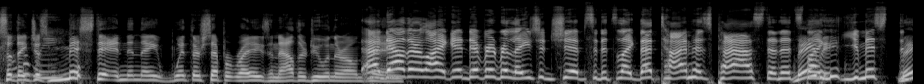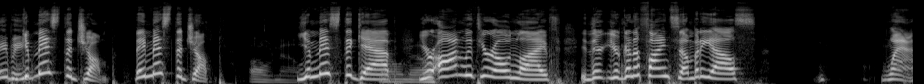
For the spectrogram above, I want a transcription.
So they just Probably. missed it, and then they went their separate ways, and now they're doing their own thing. And now they're like in different relationships, and it's like that time has passed, and it's Maybe. like you missed. The, Maybe. you missed the jump. They missed the jump. oh no! You missed the gap. Oh, no. You're on with your own life. They're, you're gonna find somebody else. Wah.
